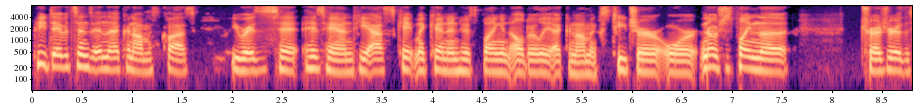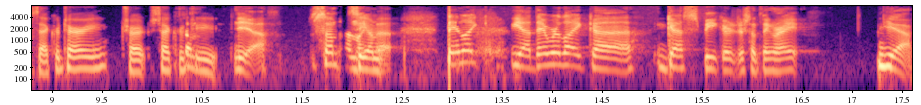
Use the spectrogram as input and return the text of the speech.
Pete Davidson's in the economics class. He raises his hand. He asks Kate McKinnon, who's playing an elderly economics teacher, or no, she's playing the treasurer, the secretary, tre- secretary. Yeah. Something See, like I'm- that. They like yeah, they were like uh guest speakers or something, right? Yeah,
